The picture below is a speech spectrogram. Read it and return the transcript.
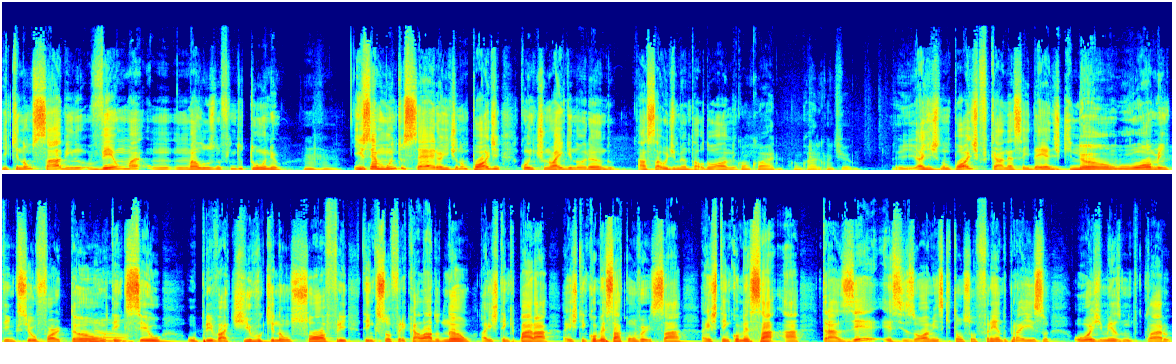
e que não sabem ver uma, um- uma luz no fim do túnel. Isso é muito sério. A gente não pode continuar ignorando a saúde mental do homem. Concordo, concordo contigo. A gente não pode ficar nessa ideia de que não, o homem tem que ser o fortão, Não. tem que ser o, o privativo que não sofre, tem que sofrer calado. Não, a gente tem que parar, a gente tem que começar a conversar, a gente tem que começar a trazer esses homens que estão sofrendo para isso. Hoje mesmo, claro,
